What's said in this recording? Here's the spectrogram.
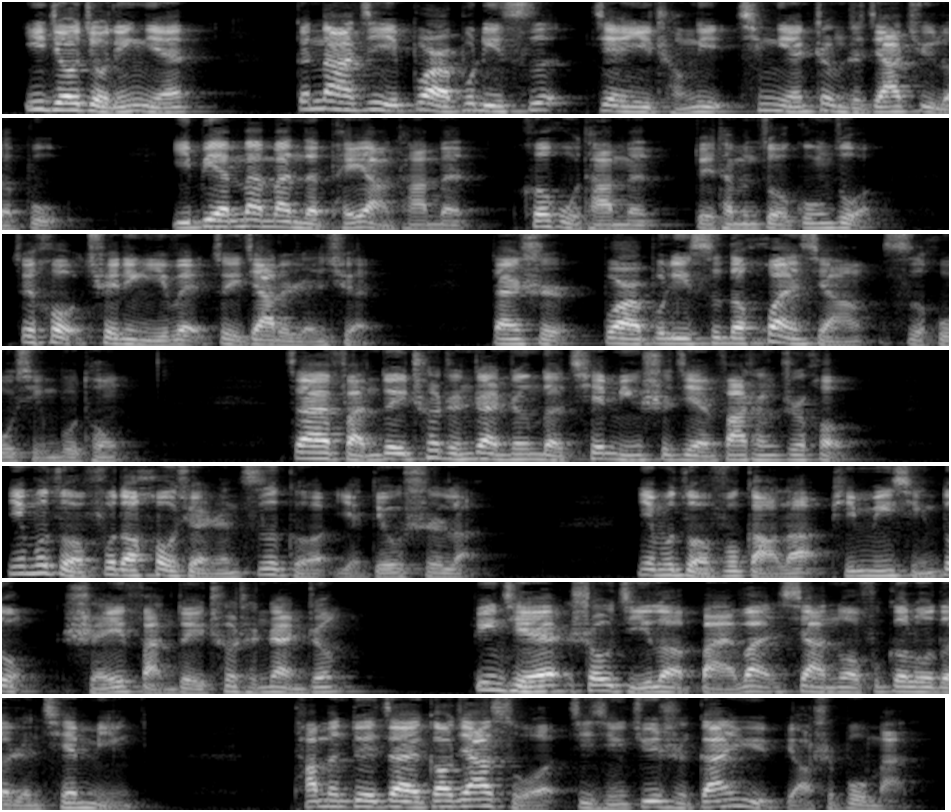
一九九零年，根纳季·布尔布利斯建议成立青年政治家俱乐部，以便慢慢的培养他们、呵护他们、对他们做工作，最后确定一位最佳的人选。但是，布尔布利斯的幻想似乎行不通。在反对车臣战争的签名事件发生之后，涅姆佐夫的候选人资格也丢失了。涅姆佐夫搞了平民行动，谁反对车臣战争，并且收集了百万夏诺夫哥罗德人签名。他们对在高加索进行军事干预表示不满。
